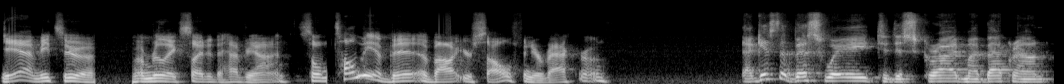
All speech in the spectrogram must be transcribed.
Yeah, me too. I'm really excited to have you on. So, tell me a bit about yourself and your background. I guess the best way to describe my background,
